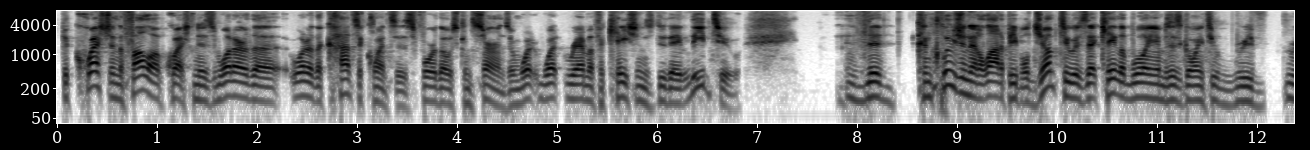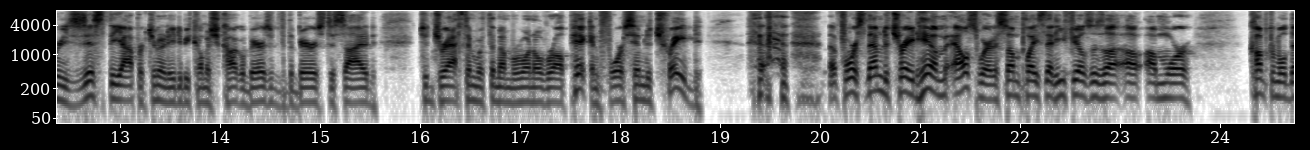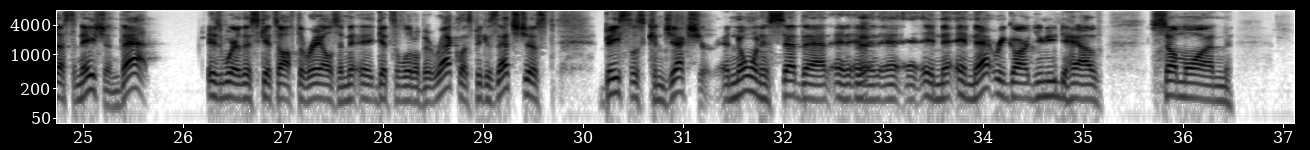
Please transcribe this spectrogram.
The question, the follow up question, is what are the what are the consequences for those concerns, and what what ramifications do they lead to? The conclusion that a lot of people jump to is that Caleb Williams is going to re- resist the opportunity to become a Chicago Bears if the Bears decide to draft him with the number one overall pick and force him to trade, force them to trade him elsewhere to some place that he feels is a, a, a more comfortable destination. That is where this gets off the rails and it gets a little bit reckless because that's just baseless conjecture. And no one has said that. And, in, in that regard, you need to have someone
